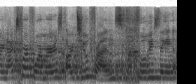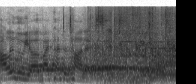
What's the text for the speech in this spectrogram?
Our next performers are two friends who will be singing Alleluia by Pentatonics.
